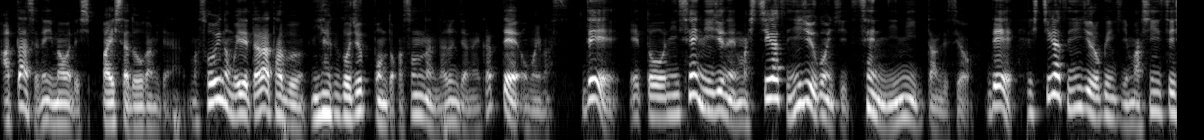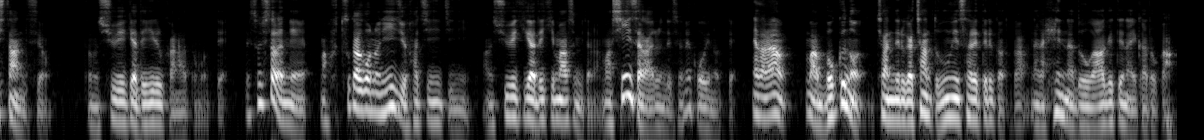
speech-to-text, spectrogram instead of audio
あったんですよね今まで失敗した動画みたいな、まあ、そういうのも入れたら多分250本とかそんなんなるんじゃないかって思います。でえっと2020年、まあ、7月25日1000人に行ったんですよ。で7月26日にまあ申請したんですよ。その収益ができるかなと思って。でそしたらね、まあ、2日後の28日にあの収益ができますみたいな、まあ、審査があるんですよね、こういうのって。だから、まあ、僕のチャンネルがちゃんと運営されてるかとか、なんか変な動画上げてないかとか、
